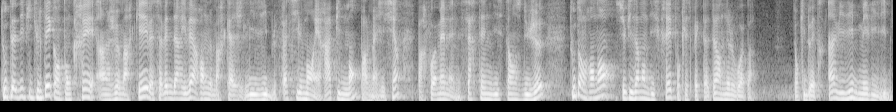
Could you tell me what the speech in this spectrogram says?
Toute la difficulté quand on crée un jeu marqué, eh ben, ça va être d'arriver à rendre le marquage lisible facilement et rapidement par le magicien, parfois même à une certaine distance du jeu, tout en le rendant suffisamment discret pour que les spectateurs ne le voient pas. Donc il doit être invisible mais visible.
